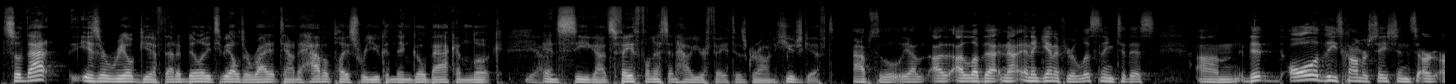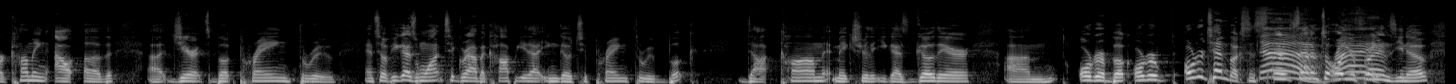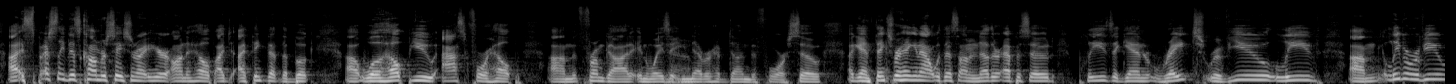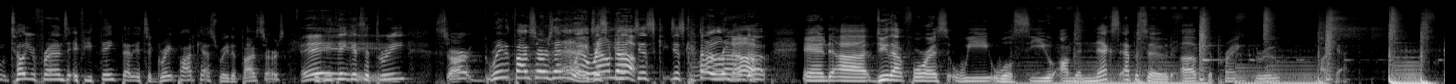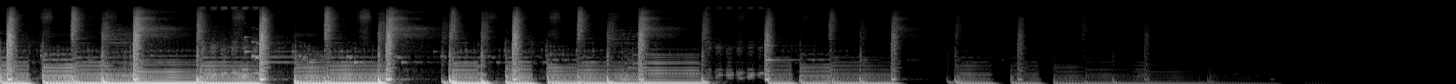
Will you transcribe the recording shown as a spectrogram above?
So that is a real gift, that ability to be able to write it down, to have a place where you can then go back and look yeah. and see God's faithfulness and how your faith has grown. Huge gift. Absolutely. I, I, I love that. And, and again, if you're listening to this, um, that all of these conversations are, are coming out of uh, Jarrett's book, Praying Through. And so if you guys want to grab a copy of that, you can go to prayingthroughbook.com. Make sure that you guys go there. um, order a book, order order ten books, and send- Yeah, send them to all your friends. You know, uh, especially this conversation right here on help. I, I think that the book uh, will help you ask for help um, from God in ways that you never have done before. So again, thanks for hanging out with us on another episode. Please again rate, review, leave um, leave a review. Tell your friends if you think that it's a great podcast. Rate it five stars. If you think it's a three star, rate it five stars anyway. Yeah, just, round up. Just just kind of Round round, up. up. and uh, do that for us. We will see you on the next episode of the Praying Through podcast.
